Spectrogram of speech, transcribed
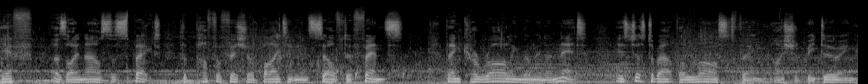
If, as I now suspect, the pufferfish are biting in self-defense, then corralling them in a net is just about the last thing I should be doing.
